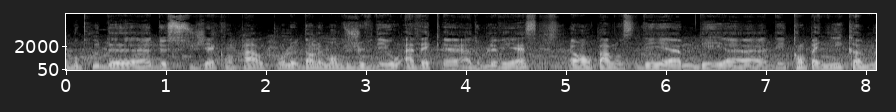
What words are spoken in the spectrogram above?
beaucoup de, euh, de sujets qu'on parle dans le monde du jeu vidéo avec euh, AWS. Euh, on parle aussi des compagnies comme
